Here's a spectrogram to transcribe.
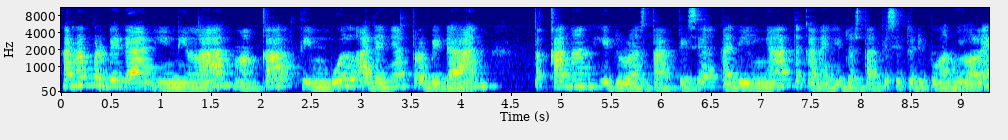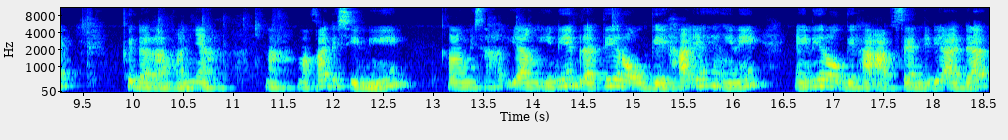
Karena perbedaan inilah maka timbul adanya perbedaan tekanan hidrostatis ya. Tadi ingat tekanan hidrostatis itu dipengaruhi oleh kedalamannya. Nah, maka di sini kalau misal yang ini berarti rho GH ya yang ini, yang ini rho GH aksen. Jadi ada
